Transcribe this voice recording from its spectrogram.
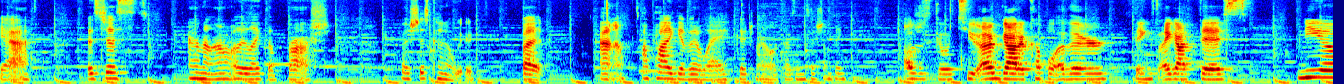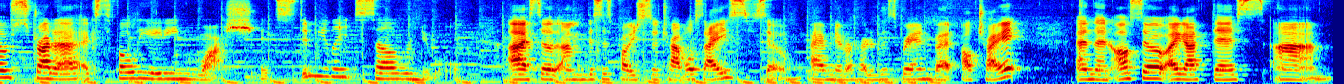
yeah. It's just, I don't know, I don't really like the brush. But it's just kind of weird. But, I don't know, I'll probably give it away, give it to my little cousins or something. I'll just go to. I've got a couple other things. I got this NeoStrata exfoliating wash. It stimulates cell renewal. Uh, so um, this is probably just a travel size. So I've never heard of this brand, but I'll try it. And then also I got this um,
